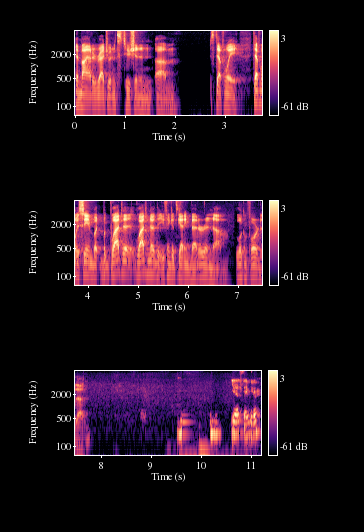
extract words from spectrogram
in my undergraduate institution, and um, it's definitely definitely seen. But but glad to glad to know that you think it's getting better, and um, looking forward to that. Mm-hmm. Yeah, same here.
